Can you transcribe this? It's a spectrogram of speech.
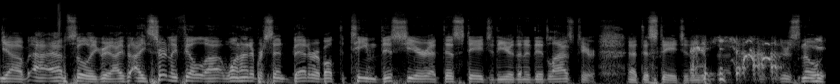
Yeah, I absolutely agree. I, I certainly feel uh, 100% better about the team this year at this stage of the year than I did last year at this stage of the year. there's no, yes.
